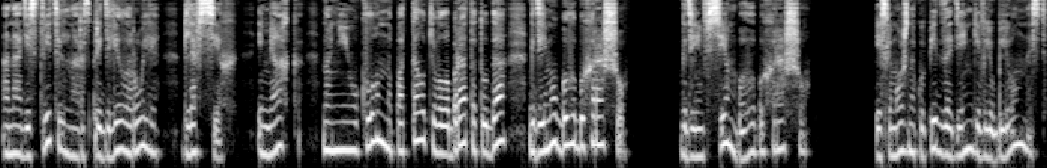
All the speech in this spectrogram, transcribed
Она действительно распределила роли для всех и мягко, но неуклонно подталкивала брата туда, где ему было бы хорошо, где им всем было бы хорошо. Если можно купить за деньги влюбленность,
